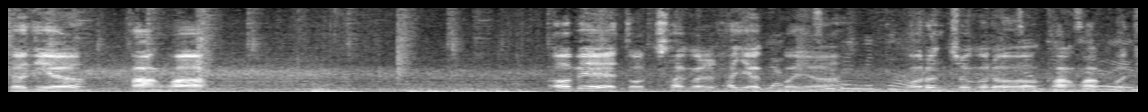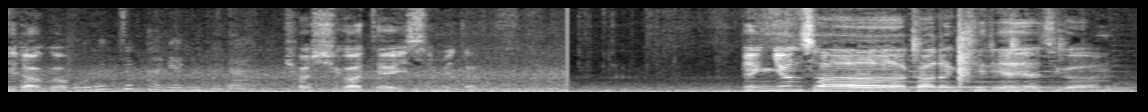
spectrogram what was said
드디어 강화 업에 도착을 약 하였고요. 700m 오른쪽으로 강화군이라고. 표시가 되어 있습니다. 백년사 가는 길이에요 지금.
